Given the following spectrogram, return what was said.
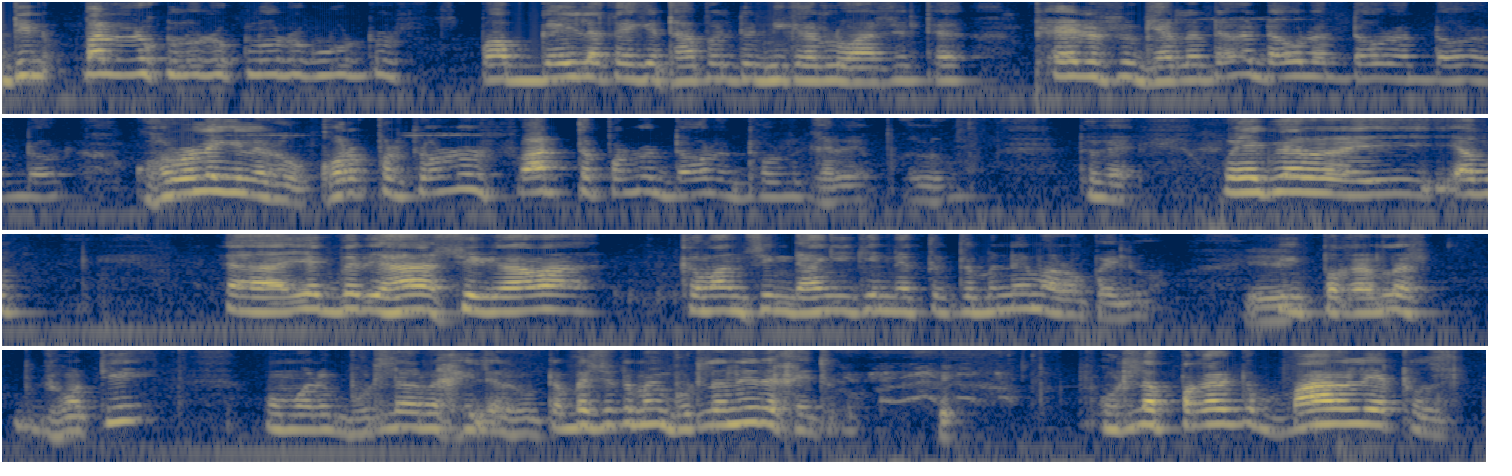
दिन पर रुकलू रुकलू रुकलू तो अब गईला कहीं के थापल तो निकाललो वहाँ से फिर उसको घेरला तो दौड़ दौड़ दौड़ दौड़। घरों ले गेले रहो घर पर चलो स्वाद तो पड़ो, दौड़ दौड़, घरे तो वो एक बार अब एक बार यहाँ सिरगावा कमान सिंह डांगी के नेतृत्व में नहीं मारो पहलो। ये पकड़ला झोंटी वो मैंने भुटला रहूँ तब वैसे तो मैं भुटला नहीं रखे थी। भुटला पकड़ के बाहर ले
